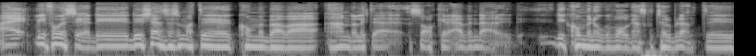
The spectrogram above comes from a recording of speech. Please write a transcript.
Nej, vi får väl se. Det, det känns som att det kommer behöva hända lite saker även där. Det kommer nog vara ganska turbulent. Det,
